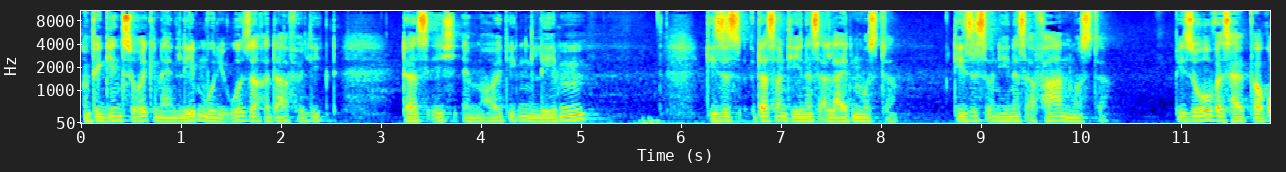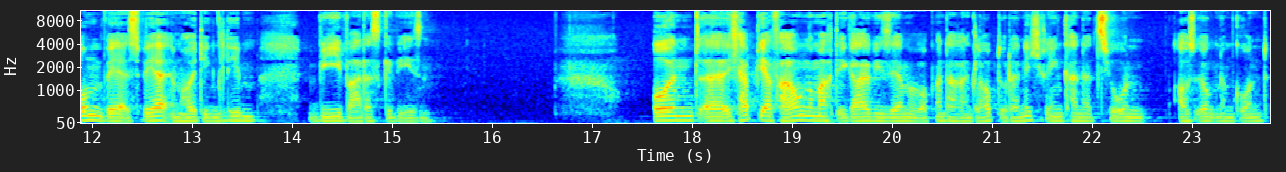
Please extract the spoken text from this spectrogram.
Und wir gehen zurück in ein Leben, wo die Ursache dafür liegt, dass ich im heutigen Leben dieses, das und jenes erleiden musste, dieses und jenes erfahren musste. Wieso, weshalb, warum, wer ist wer im heutigen Leben, wie war das gewesen? Und äh, ich habe die Erfahrung gemacht, egal wie sehr, ob man daran glaubt oder nicht, Reinkarnation aus irgendeinem Grund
